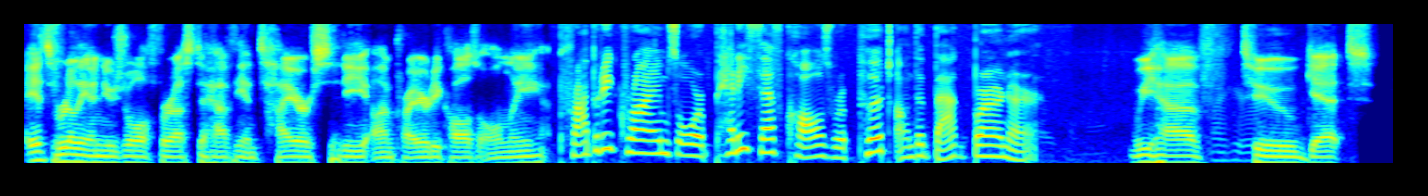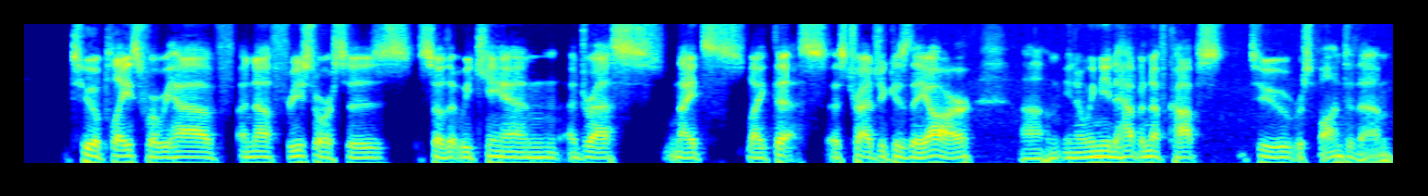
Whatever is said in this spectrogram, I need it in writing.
It's really unusual for us to have the entire city on priority calls only. Property crimes or petty theft calls were put on the back burner. We have to get to a place where we have enough resources so that we can address nights like this, as tragic as they are. Um, you know, we need to have enough cops to respond to them.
